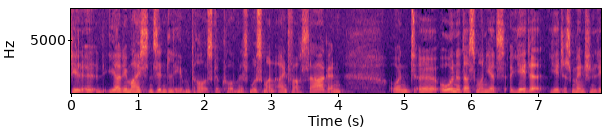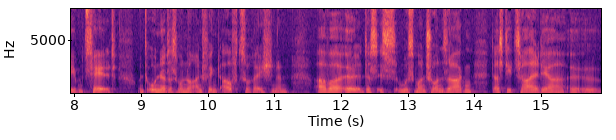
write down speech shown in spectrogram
die, äh, ja, die meisten sind lebend rausgekommen. Das muss man einfach sagen. Und äh, ohne dass man jetzt jede, jedes Menschenleben zählt und ohne dass man nur anfängt aufzurechnen. Aber äh, das ist, muss man schon sagen, dass die Zahl der, äh,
